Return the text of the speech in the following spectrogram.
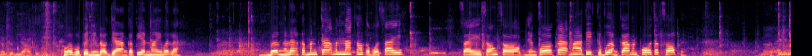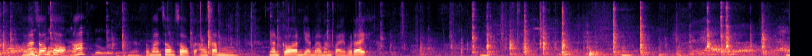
ยังเกินยางขึ้นโอ้ยบ่เป็นหยังดอกยางก็เปลี่ยนใหม่เบิดล่ะ เบิ่งหั่นแหละคันมันกะมันหนักเฮาก็บ่ใส่ ใส่สองสอบยังพอกะมาติดกระเบื้องกะมันพอจักสอบเนี่ยหน้าที่ประมาณสองสอบเนาะ โดย เนี่ยประมาณสองศอกก็เอาซ้ำยันก้อนยันบามันไปพอได้อืมอืมอื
